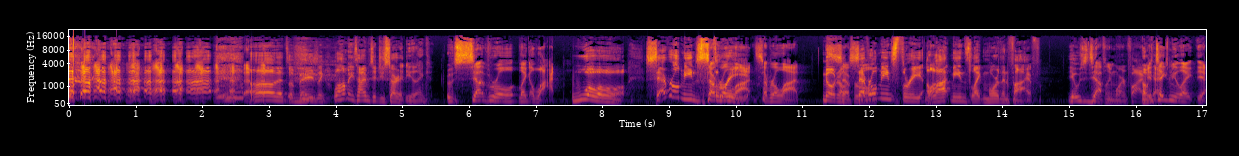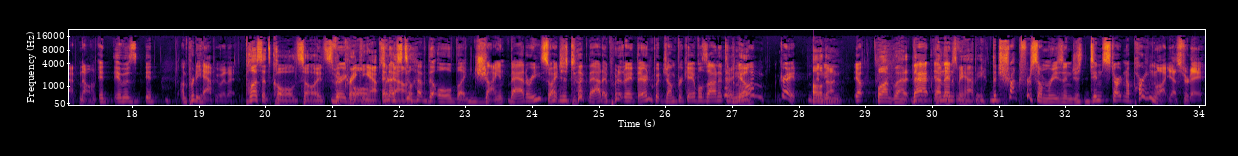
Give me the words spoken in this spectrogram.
Oh, that's amazing. Well, how many times did you start it? Do you think? Several, like a lot, Whoa, whoa, whoa, whoa! Several means several three. lot, several lot. No, no. Several, means three. A Lot. lot means like more than five. It was definitely more than five. Okay. It takes me like yeah, no. It it was it. I'm pretty happy with it. Plus, it's cold, so it's, It's very the cranking cool. apps and I down. still have the old like giant battery, so I just took that, I put it right there, and put jumper cables on it to There the new go. one. Great, All done. Yep. well, I'm glad it That died. That makes me happy. The truck for some reason just didn't start in a parking lot yesterday.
